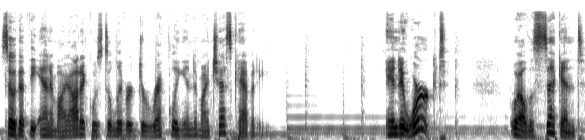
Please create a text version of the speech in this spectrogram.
so that the antibiotic was delivered directly into my chest cavity. And it worked. Well, the second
